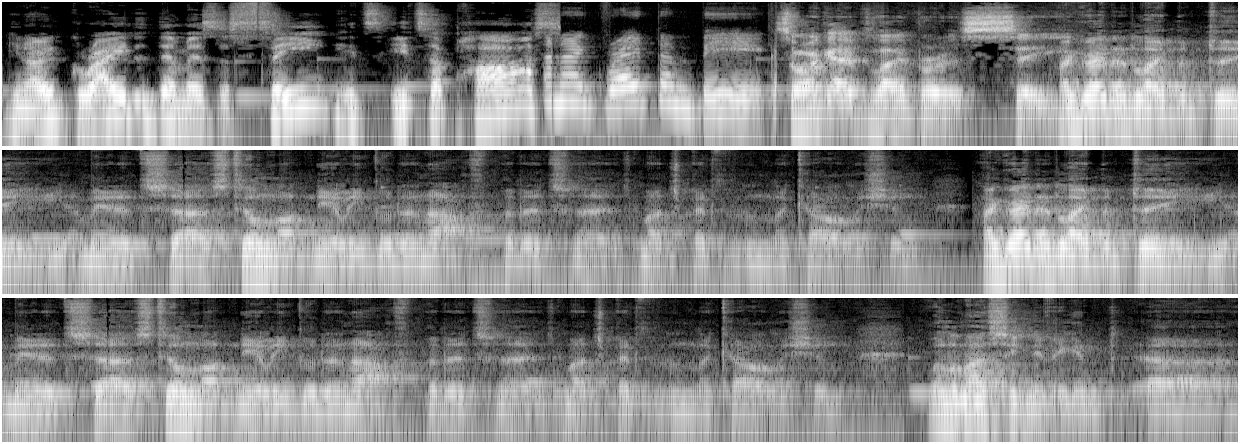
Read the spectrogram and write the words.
you know, graded them as a C. It's it's a pass. And I grade them big. So I gave Labor a C. I graded Labor D. I mean, it's uh, still not nearly good enough, but it's, uh, it's much better than the coalition. I graded Labor D. I mean, it's uh, still not nearly good enough, but it's, uh, it's much better than the coalition. Well, the most significant uh,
